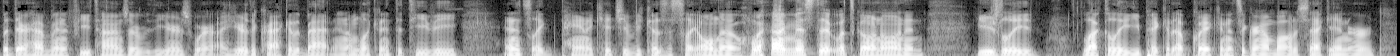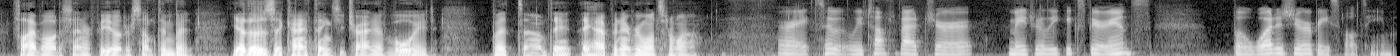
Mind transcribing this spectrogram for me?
But there have been a few times over the years where I hear the crack of the bat and I'm looking at the TV and it's like panic hits you because it's like, oh no, I missed it. What's going on? And usually, luckily, you pick it up quick and it's a ground ball to second or fly ball to center field or something. But yeah, those are the kind of things you try to avoid. But um, they they happen every once in a while. All right. So we've talked about your major league experience, but what is your baseball team?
